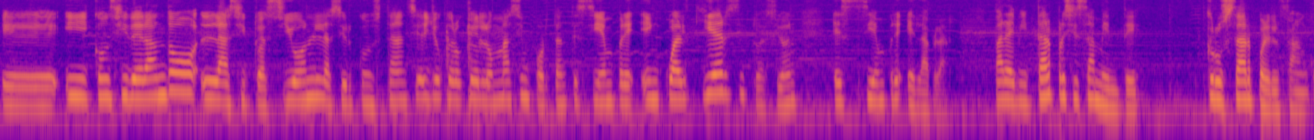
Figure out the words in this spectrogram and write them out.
Eh, y considerando la situación, las circunstancias, yo creo que lo más importante siempre, en cualquier situación, es siempre el hablar. Para evitar precisamente cruzar por el fango.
